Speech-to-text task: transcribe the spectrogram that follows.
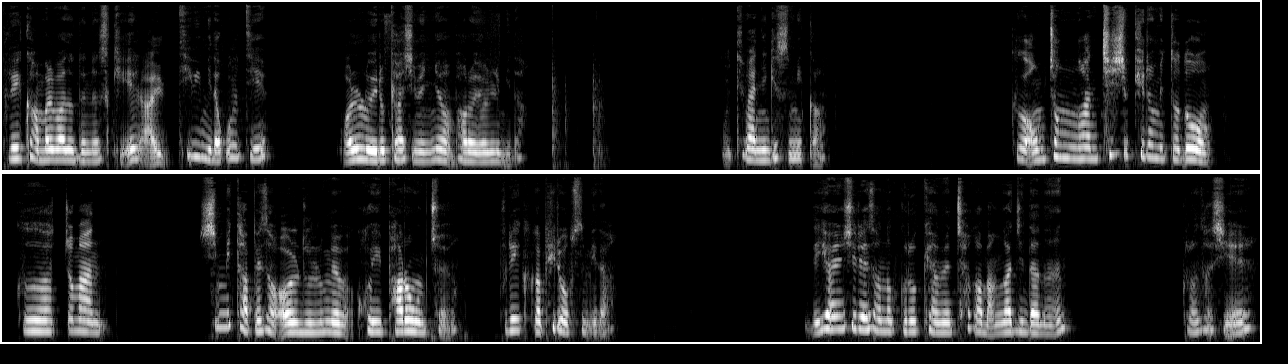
브레이크 안 밟아도 되는 스킬 RT입니다. 꿀팁 얼로 이렇게 하시면요 바로 열립니다. 꿀팁 아니겠습니까? 그 엄청 한 70km도 그 좀 한 10m 앞에서 얼 누르면 거의 바로 멈춰요. 브레이크가 필요 없습니다. 근데 현실에서는 그렇게 하면 차가 망가진다는 그런 사실.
